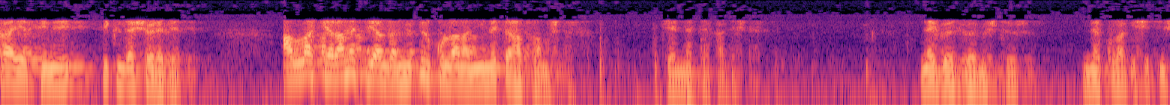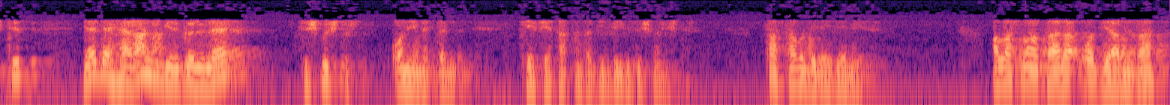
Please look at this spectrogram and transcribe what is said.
gayesini fikrinde şöyledir. Allah keramet yanında mümin kullarına nimetler hatırlamıştır. Cennette kardeşler ne göz görmüştür, ne kulak işitmiştir, ne de herhangi bir gönüle düşmüştür. O nimetlerin keyfiyet hakkında bir bilgi düşmemiştir. Tasavvur bile edemeyiz. Allah subhanahu teala o diyarında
